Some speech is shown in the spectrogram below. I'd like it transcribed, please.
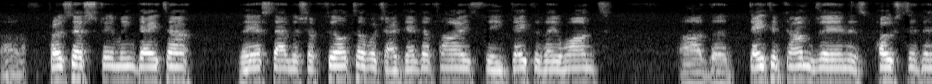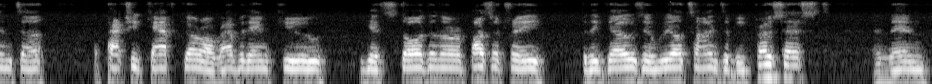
uh, process streaming data. They establish a filter which identifies the data they want. Uh, the data comes in, is posted into Apache Kafka or RabbitMQ. It gets stored in a repository, but it goes in real time to be processed. And then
